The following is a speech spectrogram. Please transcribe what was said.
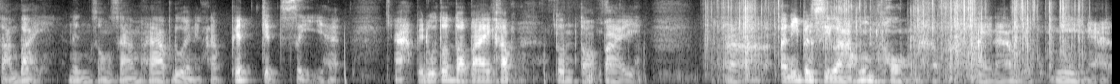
สามใบ หนึ่งสองสามฮาร์ปด้วยนะครับ เพชรเจ็ดสีฮะอะไปดูต้นต่อไปครับ ต้นต่อไปอ่าอันนี้เป็นศิลาหุ้มทองนะครับใส่น้ำเดี๋ยวนี่นะฮะ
